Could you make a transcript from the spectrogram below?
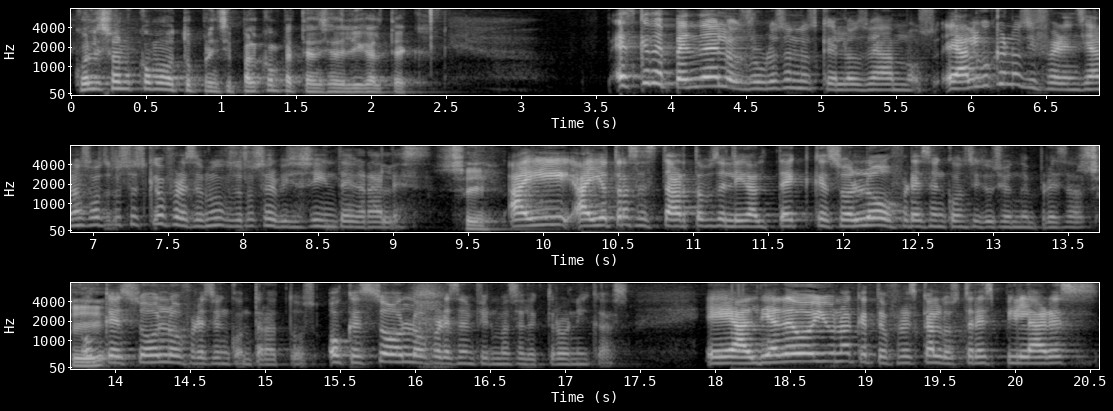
¿Cuáles son como tu principal competencia de Legal Tech? Es que depende de los rubros en los que los veamos. Eh, algo que nos diferencia a nosotros es que ofrecemos nosotros servicios integrales. Sí. Hay, hay otras startups de Legal Tech que solo ofrecen constitución de empresas, Sí. o que solo ofrecen contratos, o que solo ofrecen firmas electrónicas. Eh, al día de hoy, una que te ofrezca los tres pilares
